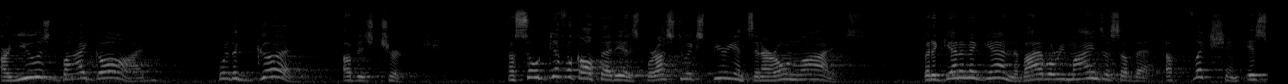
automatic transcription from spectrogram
are used by God for the good of His church. Now, so difficult that is for us to experience in our own lives. But again and again, the Bible reminds us of that. Affliction is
